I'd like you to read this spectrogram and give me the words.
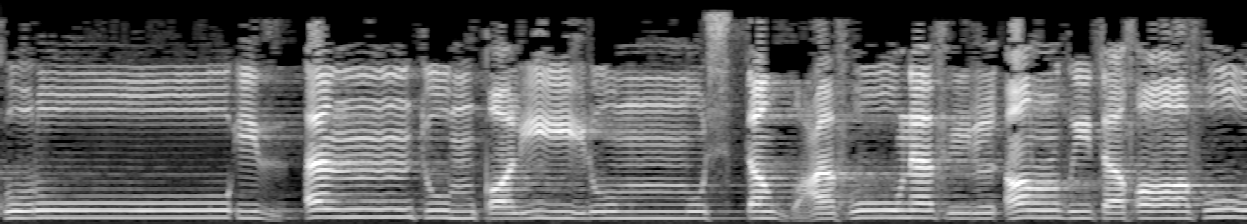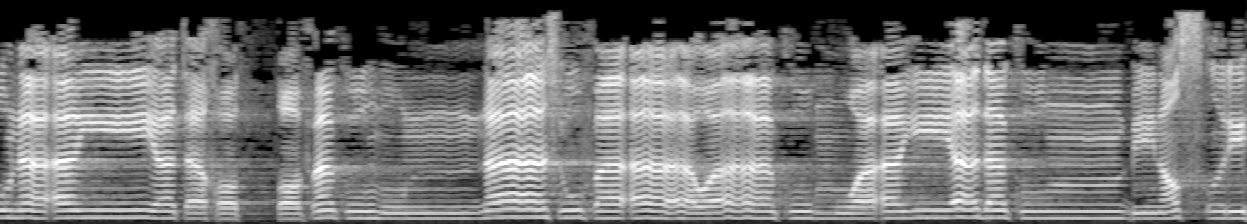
واذكروا إذ أنتم قليل مستضعفون في الأرض تخافون أن يتخطفكم الناس فآواكم وأيدكم بنصره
